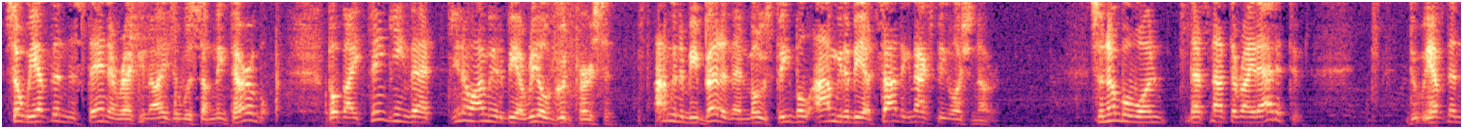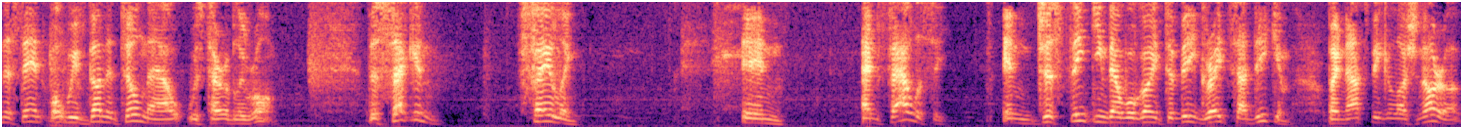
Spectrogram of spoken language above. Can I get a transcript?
So we have to understand and recognize it was something terrible. But by thinking that, you know, I'm going to be a real good person, I'm going to be better than most people, I'm going to be a tzaddik, not speak Lashon So number one, that's not the right attitude. We have to understand what we've done until now was terribly wrong. The second failing in and fallacy in just thinking that we're going to be great tzaddikim by not speaking lashon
